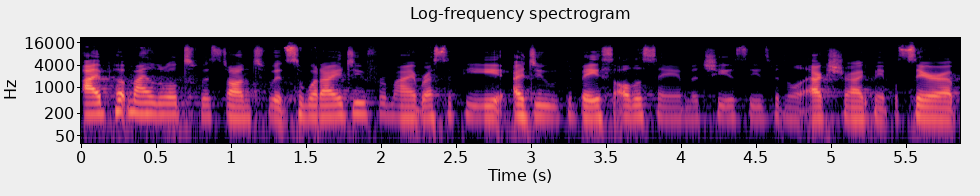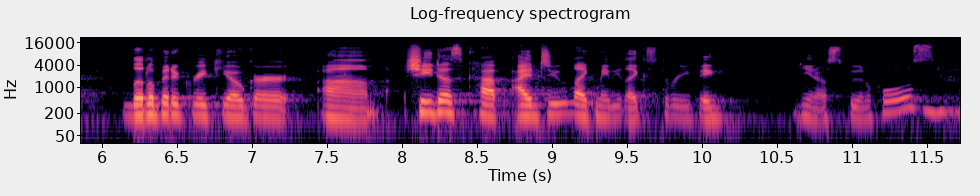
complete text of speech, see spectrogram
I put my little twist onto it. So what I do for my recipe, I do the base all the same: the chia seeds, vanilla extract, maple syrup, a little bit of Greek yogurt. Um, she does cup. I do like maybe like three big, you know, spoonfuls, Mm-hmm.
